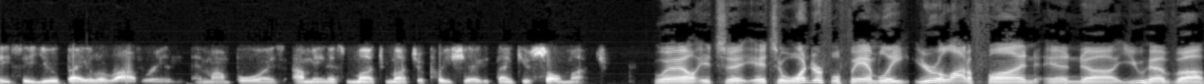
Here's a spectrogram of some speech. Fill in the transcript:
TCU Baylor rivalry and, and my boys. I mean, it's much, much appreciated. Thank you so much. Well, it's a it's a wonderful family. You're a lot of fun, and uh, you have uh,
